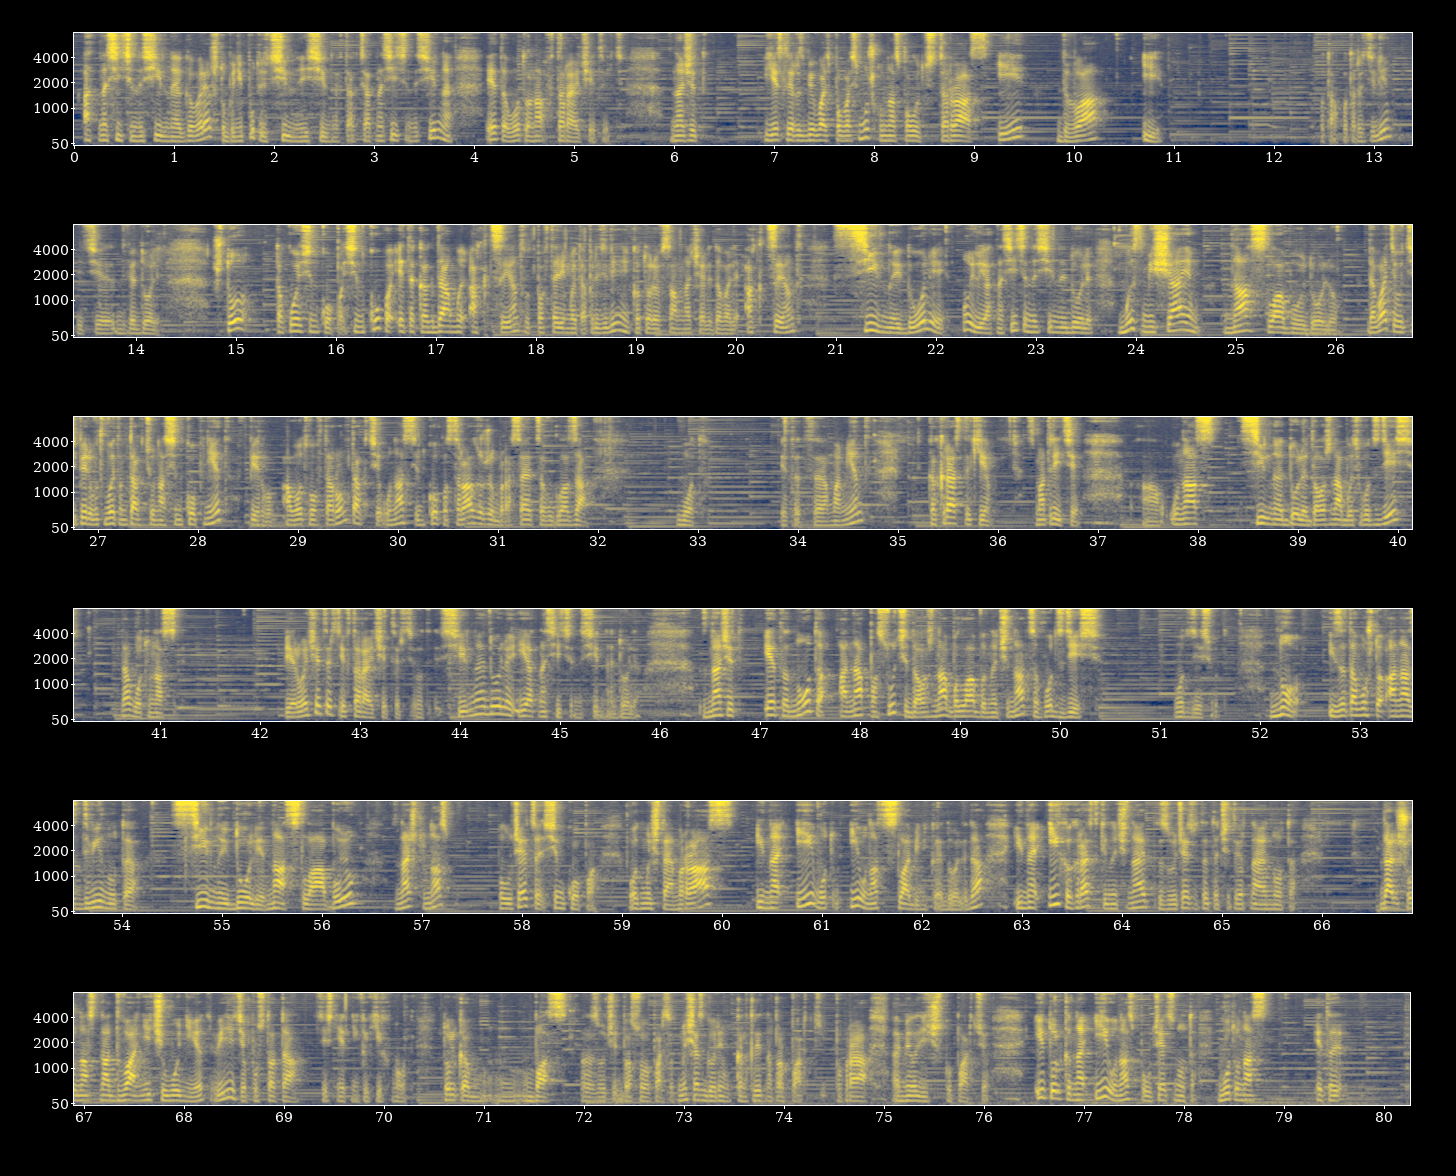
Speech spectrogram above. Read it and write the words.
относительно сильная, говорят, чтобы не путать сильная и сильная в такте, относительно сильная, это вот она вторая четверть. Значит, если разбивать по восьмушкам, у нас получится раз и, два и. Так вот разделим эти две доли. Что такое синкопа? Синкопа это когда мы акцент, вот повторим это определение, которое в самом начале давали, акцент сильной долей, ну или относительно сильной доли, мы смещаем на слабую долю. Давайте вот теперь вот в этом такте у нас синкоп нет в первом, а вот во втором такте у нас синкопа сразу же бросается в глаза. Вот этот э, момент. Как раз таки, смотрите, э, у нас сильная доля должна быть вот здесь, да, вот у нас первая четверть и вторая четверть. Вот сильная доля и относительно сильная доля. Значит, эта нота, она по сути должна была бы начинаться вот здесь. Вот здесь вот. Но из-за того, что она сдвинута с сильной доли на слабую, значит у нас получается синкопа. Вот мы считаем раз, и на И, вот И у нас слабенькая доля, да, и на И как раз таки начинает звучать вот эта четвертная нота. Дальше у нас на 2 ничего нет. Видите, пустота. Здесь нет никаких нот. Только бас звучит, басовая партия. Мы сейчас говорим конкретно про партию, про мелодическую партию. И только на И у нас получается нота. Вот у нас это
